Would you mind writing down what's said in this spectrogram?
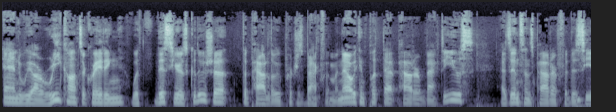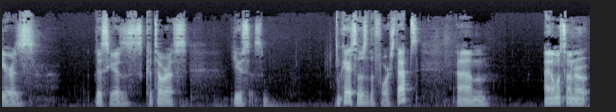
and we are reconsecrating with this year's kedusha the powder that we purchased back from them. And now we can put that powder back to use as incense powder for this year's this year's katoris uses. Okay, so those are the four steps. Um, I almost want to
